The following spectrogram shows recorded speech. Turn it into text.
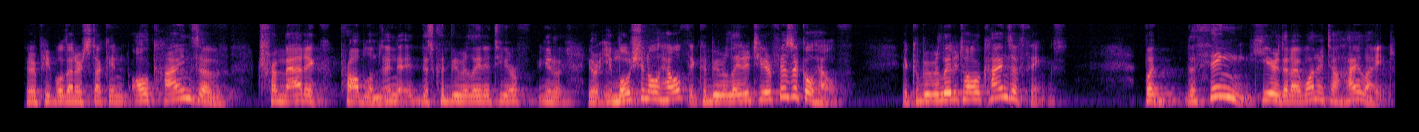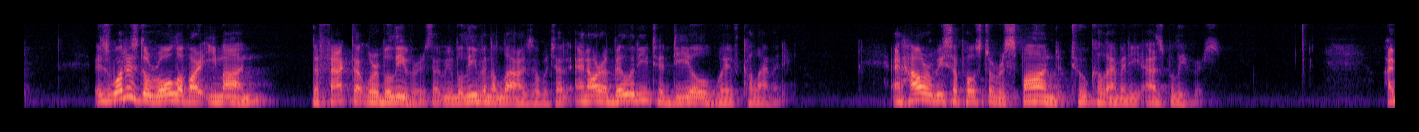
There are people that are stuck in all kinds of traumatic problems. And this could be related to your, you know, your emotional health. It could be related to your physical health. It could be related to all kinds of things. But the thing here that I wanted to highlight is what is the role of our iman, the fact that we're believers, that we believe in Allah Azza wa Jal, and our ability to deal with calamity. And how are we supposed to respond to calamity as believers? I,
